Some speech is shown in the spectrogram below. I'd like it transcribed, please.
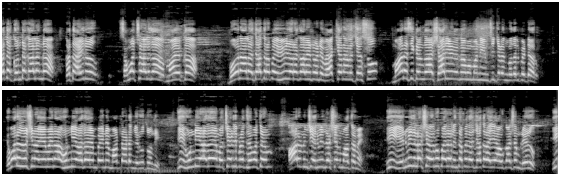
గత కొంతకాలంగా గత ఐదు సంవత్సరాలుగా మా యొక్క బోనాల జాతరపై వివిధ రకాలైనటువంటి వ్యాఖ్యానాలు చేస్తూ మానసికంగా శారీరకంగా మమ్మల్ని హింసించడం మొదలుపెట్టారు. ఎవరు చూసినా ఏమైనా హుండీ ఆదాయంపైనే మాట్లాడడం జరుగుతుంది. ఈ హుండీ ఆదాయం వచ్చేది ప్రతి సంవత్సరం ఆరు నుంచి ఎనిమిది లక్షలు మాత్రమే. ఈ ఎనిమిది లక్షల రూపాయలు ఇంత పెద్ద జాతర అయ్యే అవకాశం లేదు. ఈ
